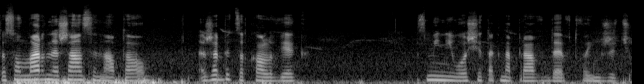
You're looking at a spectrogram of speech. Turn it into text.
to są marne szanse na to, żeby cokolwiek zmieniło się tak naprawdę w Twoim życiu.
